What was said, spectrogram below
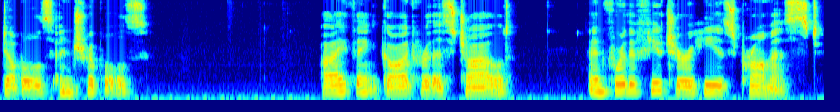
doubles and triples. I thank God for this child and for the future he has promised.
